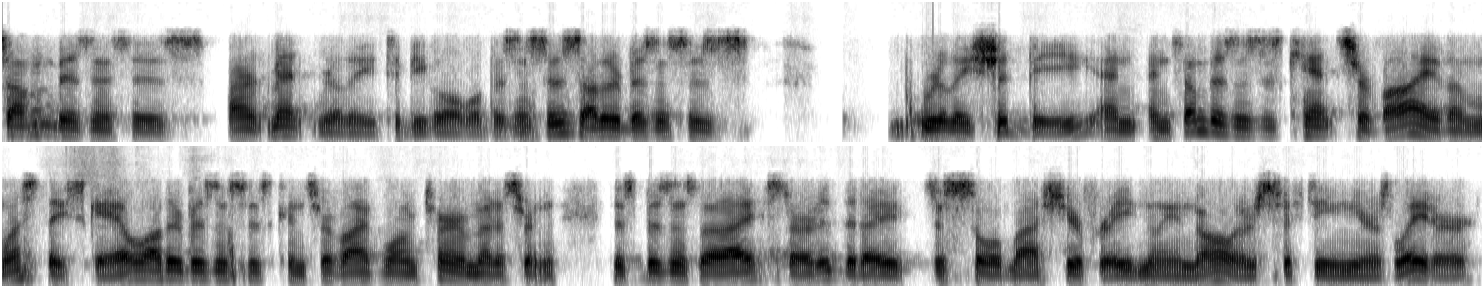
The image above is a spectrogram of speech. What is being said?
some businesses aren't meant really to be global businesses. Other businesses really should be, and, and some businesses can't survive unless they scale. Other businesses can survive long term at a certain. This business that I started that I just sold last year for $8 million, 15 years later,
